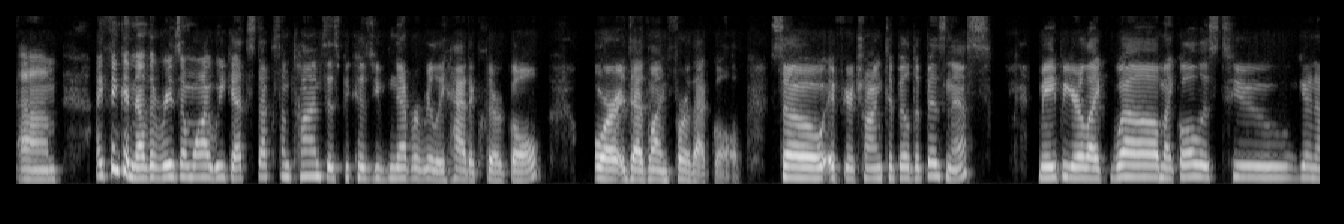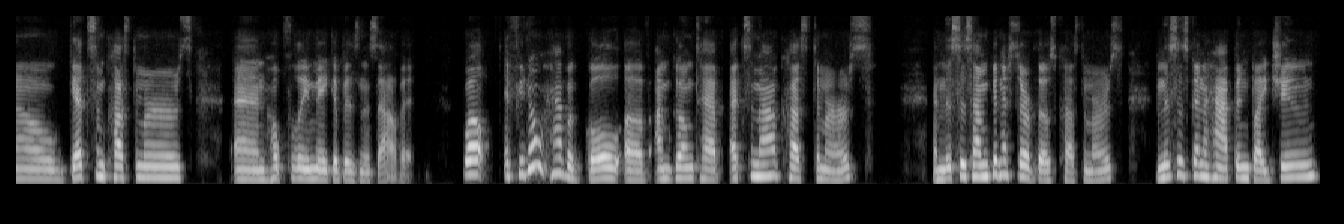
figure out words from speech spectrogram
Um, I think another reason why we get stuck sometimes is because you've never really had a clear goal or a deadline for that goal. So if you're trying to build a business, maybe you're like, well, my goal is to, you know, get some customers and hopefully make a business out of it. Well, if you don't have a goal of, I'm going to have X amount of customers, and this is how I'm going to serve those customers, and this is going to happen by June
